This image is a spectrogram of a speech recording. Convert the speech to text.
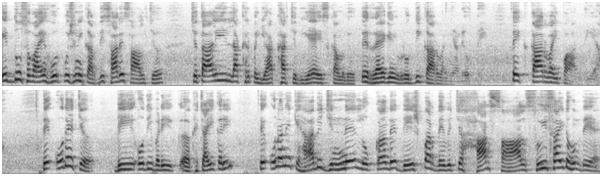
ਇਦੋਂ ਸਿਵਾਏ ਹੋਰ ਕੁਝ ਨਹੀਂ ਕਰਦੀ, ਸਾਰੇ ਸਾਲ 'ਚ 44 ਲੱਖ ਰੁਪਈਆ ਖਰਚਦੀ ਹੈ ਇਸ ਕੰਮ ਦੇ ਉੱਤੇ, ਰੈਗਿੰਗ ਵਿਰੋਧੀ ਕਾਰਵਾਈਆਂ ਦੇ ਉੱਤੇ। ਤੇ ਇੱਕ ਕਾਰਵਾਈ ਪਾਉਂਦੀ ਹੈ ਉਹ। ਤੇ ਉਹਦੇ 'ਚ ਵੀ ਉਹਦੀ ਬੜੀ ਖਿਚਾਈ ਕਰੀ ਤੇ ਉਹਨਾਂ ਨੇ ਕਿਹਾ ਵੀ ਜਿੰਨੇ ਲੋਕਾਂ ਦੇ ਦੇਸ਼ ਭਰ ਦੇ ਵਿੱਚ ਹਰ ਸਾਲ ਸੁਈਸਾਈਡ ਹੁੰਦੇ ਹੈ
